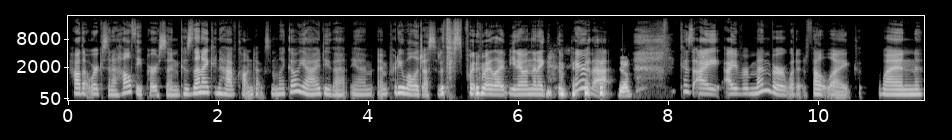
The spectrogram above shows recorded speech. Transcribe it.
how that works in a healthy person because then I can have context and I'm like, oh yeah, I do that. Yeah, I'm, I'm pretty well adjusted at this point in my life, you know, and then I can compare that. yep. Because I I remember what it felt like when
